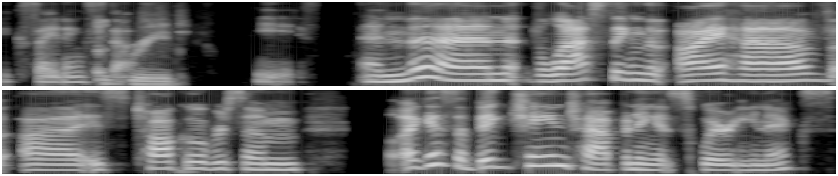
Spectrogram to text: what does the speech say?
exciting stuff. Agreed. Yes. And then the last thing that I have uh, is to talk over some, I guess, a big change happening at Square Enix.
